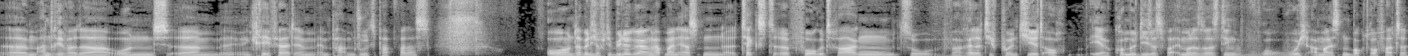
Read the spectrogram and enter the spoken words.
ähm, André war da und ähm, in Krefeld im, im, im Jules Pub war das. Und da bin ich auf die Bühne gegangen, habe meinen ersten äh, Text äh, vorgetragen, mit so war relativ pointiert, auch eher Comedy, das war immer so das Ding, wo, wo ich am meisten Bock drauf hatte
